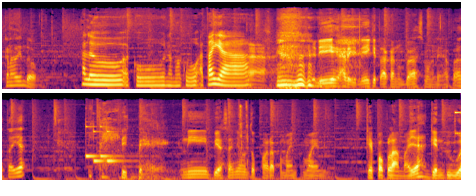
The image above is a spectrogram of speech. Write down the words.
kenalin dong. Halo, aku namaku Ataya. Nah, jadi hari ini kita akan membahas mengenai apa Ataya? Big Bang. Big Bang. Ini biasanya untuk para pemain-pemain K-pop lama ya, Gen 2,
